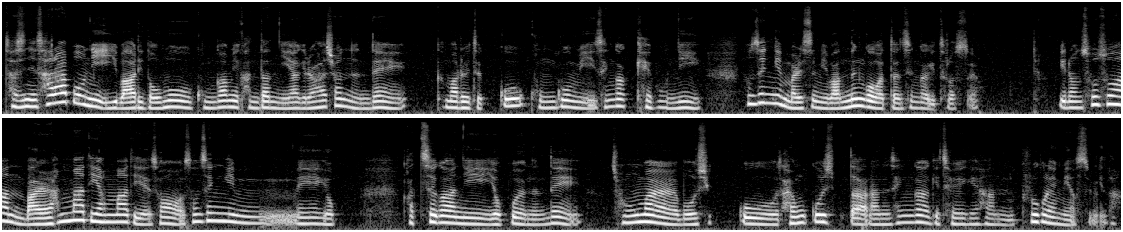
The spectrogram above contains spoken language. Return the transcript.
자신이 살아보니 이 말이 너무 공감이 간다는 이야기를 하셨는데 그 말을 듣고 곰곰이 생각해보니 선생님 말씀이 맞는 것 같다는 생각이 들었어요. 이런 소소한 말 한마디 한마디에서 선생님의 옆, 가치관이 엿보였는데 정말 멋있고 닮고 싶다라는 생각이 들게 한 프로그램이었습니다.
